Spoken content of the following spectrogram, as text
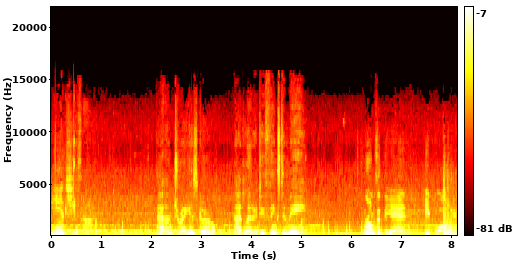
Man, she's hot. That Andrea's girl? I'd let her do things to me. Room's at the end. Keep walking.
